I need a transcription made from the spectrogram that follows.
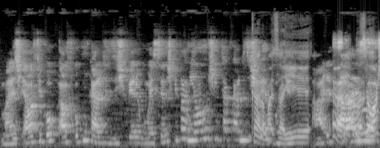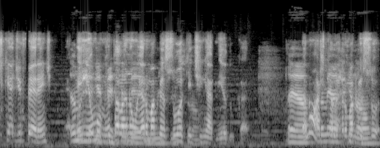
Mas ela ficou, ela ficou com cara de desespero em algumas cenas que pra mim ela não tinha que estar com cara de desespero. Cara, mas aí. A área, a Cara, área mas não- eu acho que é diferente. Em nenhum momento ela não era uma pessoa isso, que não. tinha medo, cara. É, Eu não acho que ela era uma não. pessoa.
